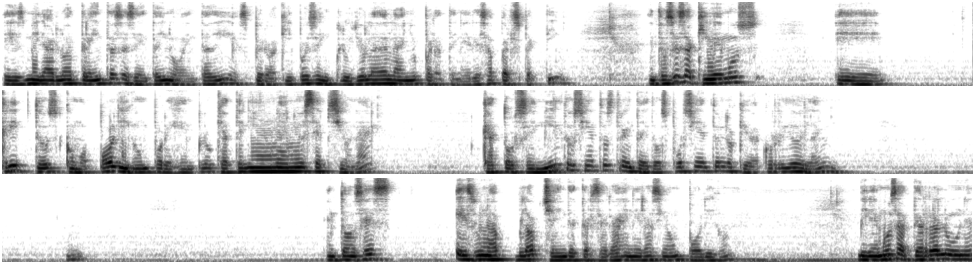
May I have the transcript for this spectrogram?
es mirarlo a 30, 60 y 90 días, pero aquí pues incluyo la del año para tener esa perspectiva. Entonces aquí vemos eh, criptos como Polygon, por ejemplo, que ha tenido un año excepcional. 14.232% en lo que ha corrido del año. Entonces, es una blockchain de tercera generación, Polygon Miremos a Terra Luna.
